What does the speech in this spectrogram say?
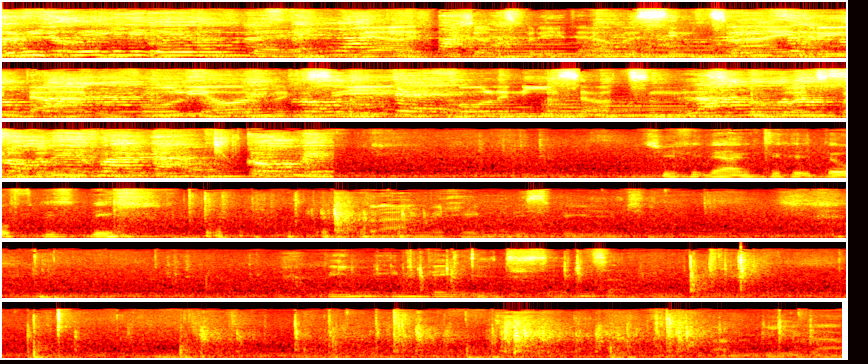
Du bist zufrieden mit stella Ja, ich bin schon zufrieden. Aber es sind zwei, drei Tage volle Arbeit, gewesen, vollen Einsatz und es ist La ein gutes Produkt. Schiffe ich eigentlich heute oft ins Bild. Ich dränge mich immer ins Bild. Ich bin im Bild, sozusagen. Wenn wir da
